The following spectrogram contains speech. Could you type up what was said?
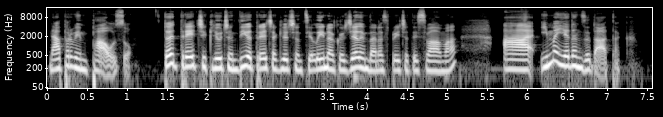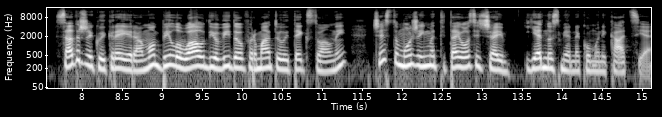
napravim pauzu. To je treći ključan dio, treća ključna cjelina koju želim danas pričati s vama, a ima jedan zadatak. Sadržaj koji kreiramo, bilo u audio, video formatu ili tekstualni, često može imati taj osjećaj jednosmjerne komunikacije.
